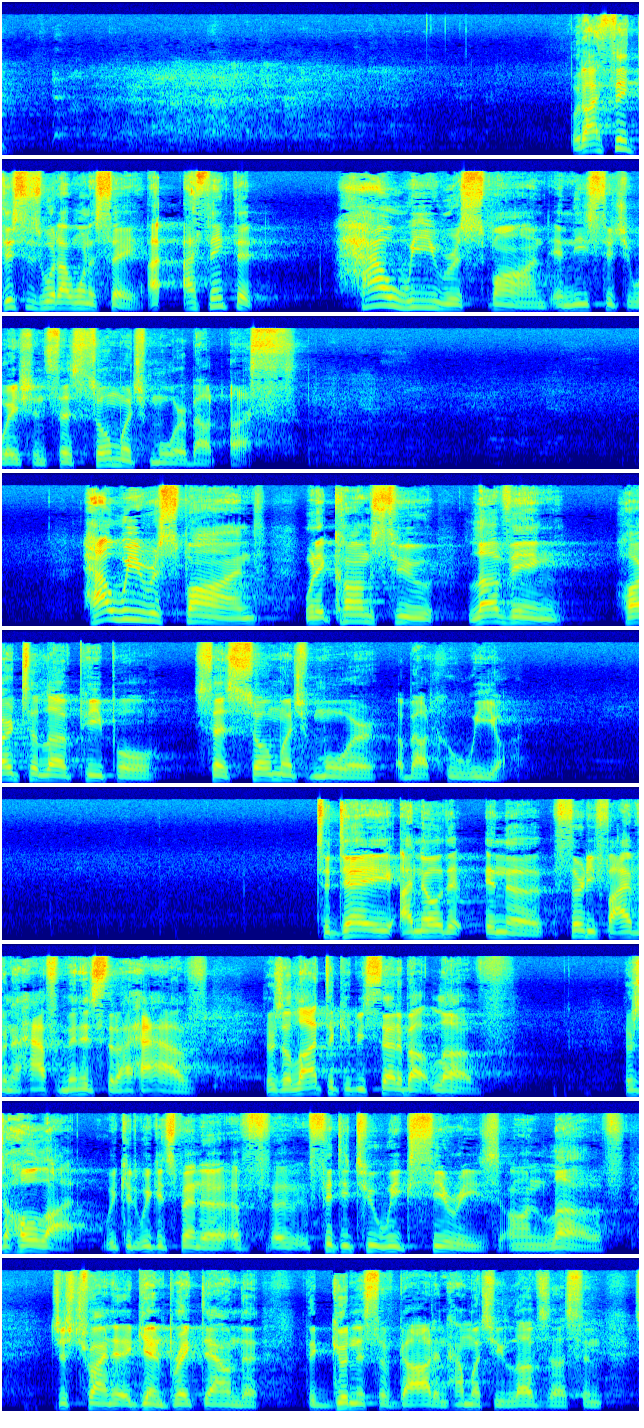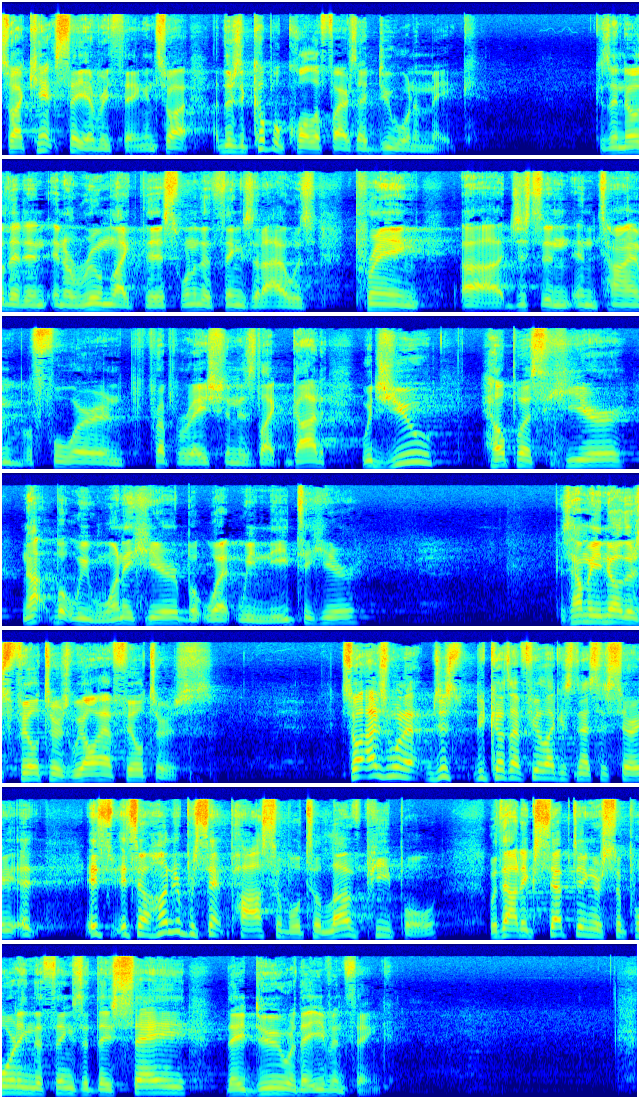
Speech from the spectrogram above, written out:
but I think this is what I want to say. I, I think that how we respond in these situations says so much more about us. How we respond when it comes to loving hard to love people says so much more about who we are. Today, I know that in the 35 and a half minutes that I have, there's a lot that could be said about love. There's a whole lot. We could, we could spend a, a 52 week series on love, just trying to, again, break down the, the goodness of God and how much He loves us. And so I can't say everything. And so I, there's a couple qualifiers I do want to make. Because I know that in, in, a room like this, one of the things that I was praying uh, just in, in time before and preparation is like, God, would you help us hear not what we want to hear, but what we need to hear. Because how many know there's filters? We all have filters. So I just want to, just because I feel like it's necessary, it, it's, it's 100% possible to love people without accepting or supporting the things that they say, they do, or they even think.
